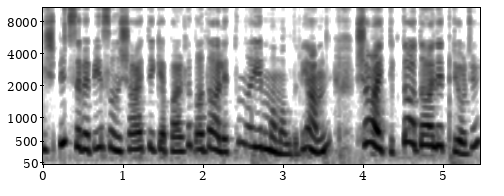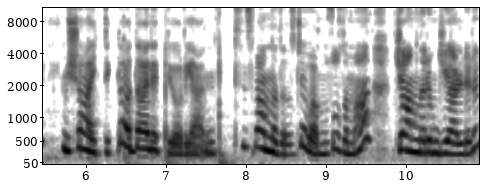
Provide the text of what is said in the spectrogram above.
Hiçbir sebep insanı şahitlik yaparken adaletten ayırmamalıdır. Yani şahitlikte adalet diyor değil mi? Şahitlikte adalet diyor yani. Siz anladınız cevabımız o zaman canlarım ciğerlerim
